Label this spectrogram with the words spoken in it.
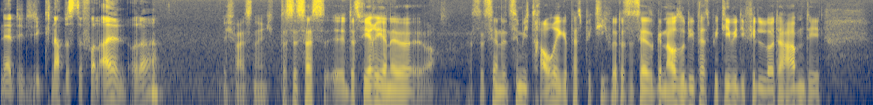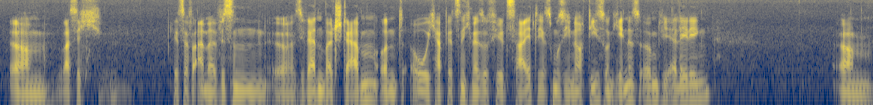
Ne, die, die knappeste von allen, oder? Ich weiß nicht. Das ist das, äh, das wäre ja eine das ist ja eine ziemlich traurige Perspektive. Das ist ja genauso die Perspektive, die viele Leute haben, die, ähm, was ich jetzt auf einmal wissen, äh, sie werden bald sterben und oh, ich habe jetzt nicht mehr so viel Zeit, jetzt muss ich noch dies und jenes irgendwie erledigen. Ähm,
